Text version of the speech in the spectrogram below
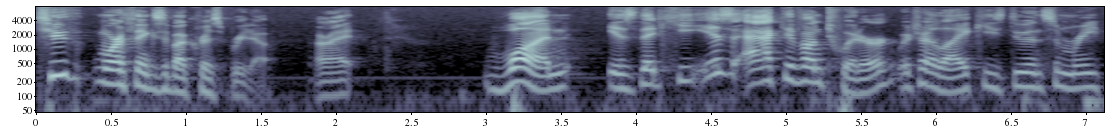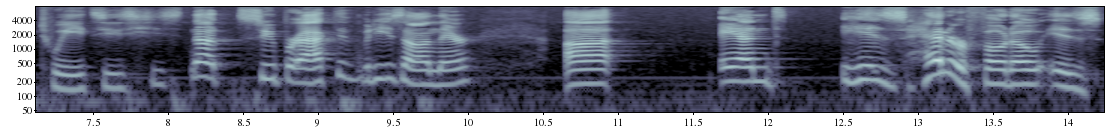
two th- more things about Chris Brito. All right. One is that he is active on Twitter, which I like. He's doing some retweets. He's he's not super active, but he's on there. Uh, and his header photo is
